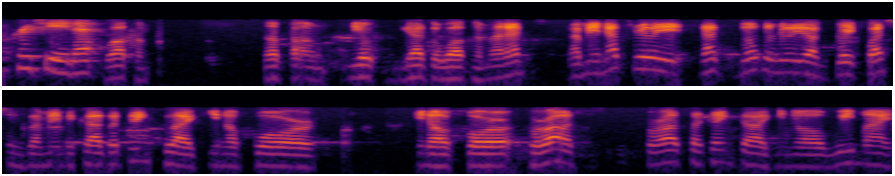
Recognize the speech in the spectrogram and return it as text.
Appreciate it. Welcome. No problem. You, you guys are welcome. And that's I mean that's really that's those are really uh, great questions. I mean because I think like you know for you know for for us for us I think uh, you know we might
